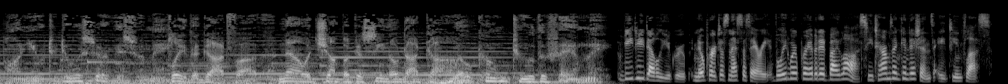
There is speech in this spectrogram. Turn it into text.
upon you to do a service for me. Play The Godfather now at ChumbaCasino.com. Welcome to the family. VGW Group. No purchase necessary. Void where prohibited by law. See terms and conditions. 18 plus.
